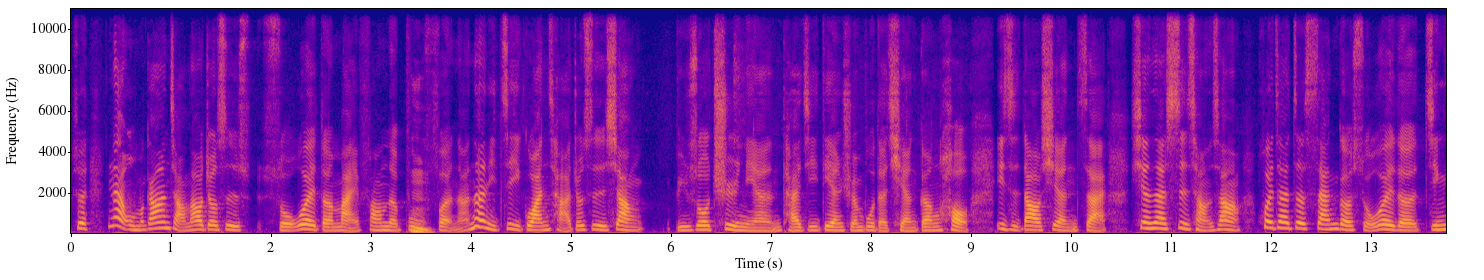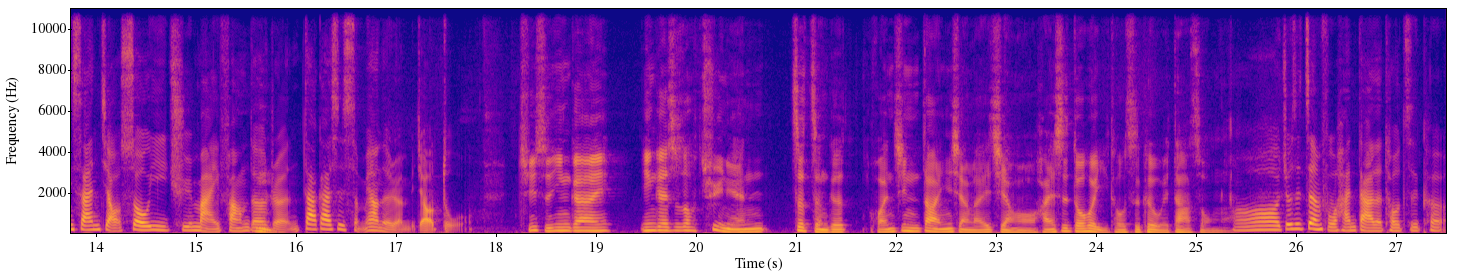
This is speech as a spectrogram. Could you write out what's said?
所以那我们刚刚讲到就是所谓的买方的部分啊，嗯、那你自己观察就是像。比如说去年台积电宣布的前跟后，一直到现在，现在市场上会在这三个所谓的金三角受益区买房的人，嗯、大概是什么样的人比较多？其实应该应该是说，去年这整个环境大影响来讲哦，还是都会以投资客为大宗了。哦，就是政府喊打的投资客。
